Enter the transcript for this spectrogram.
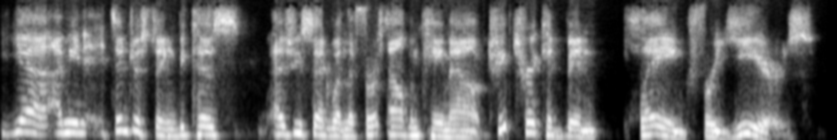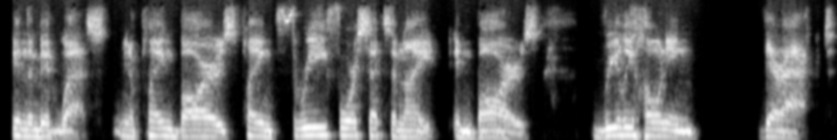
Yeah, I mean, it's interesting because, as you said, when the first album came out, Cheap Trick had been playing for years in the Midwest, you know, playing bars, playing three, four sets a night in bars, really honing their act.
